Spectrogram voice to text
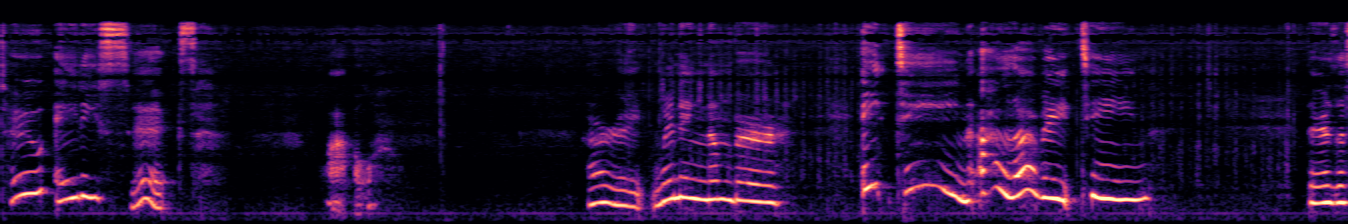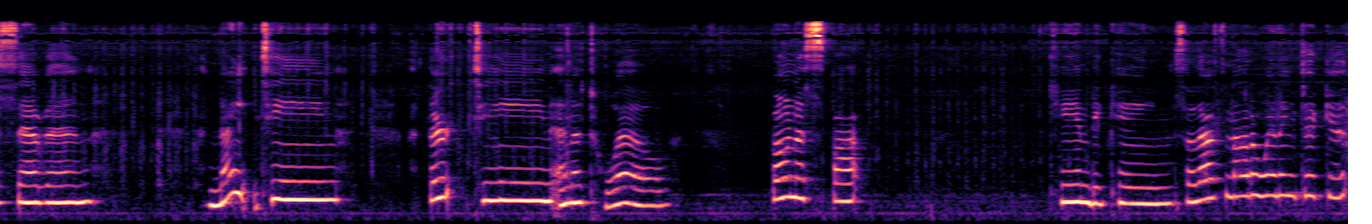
286. Wow. All right, winning number 18. I love 18. There's a 7, a 19, a 13, and a 12. Bonus spot, candy cane. So that's not a winning ticket.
